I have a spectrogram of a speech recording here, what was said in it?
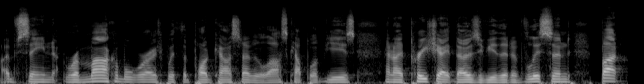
I've seen remarkable growth with the podcast over the last couple of years, and I appreciate those of you that have listened. But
